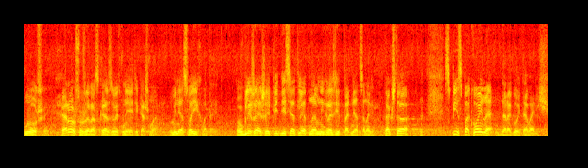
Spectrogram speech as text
Слушай, хорош уже рассказывать мне эти кошмары. У меня своих хватает. В ближайшие 50 лет нам не грозит подняться наверх. Так что спи спокойно, дорогой товарищ.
